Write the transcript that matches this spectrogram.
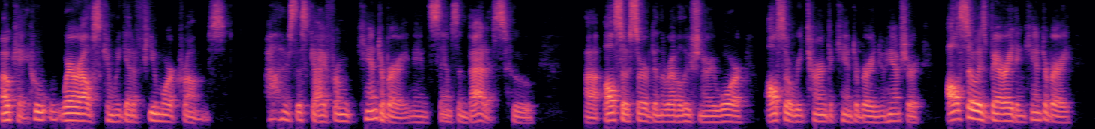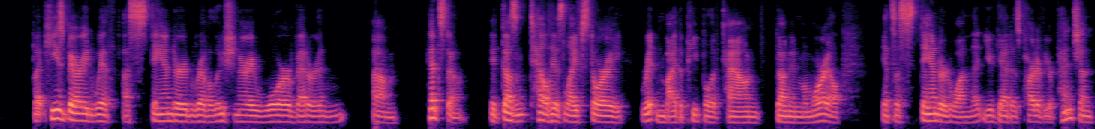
okay, who, where else can we get a few more crumbs? Well, there's this guy from Canterbury named Samson Battis who uh, also served in the Revolutionary War, also returned to Canterbury, New Hampshire, also is buried in Canterbury, but he's buried with a standard Revolutionary War veteran um, headstone. It doesn't tell his life story written by the people of town, done in memorial. It's a standard one that you get as part of your pension.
